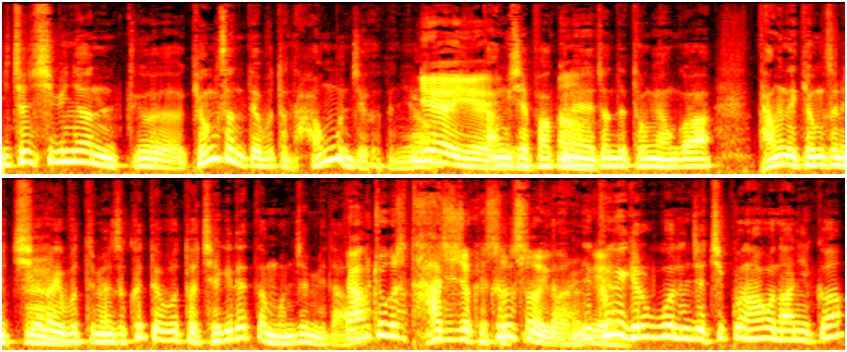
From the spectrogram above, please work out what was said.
2012년 그 경선 때부터 나온 문제거든요. 예, 예, 당시에 예. 박근혜 어. 전 대통령과 당내 경선이 치열하게 음. 붙으면서 그때부터 제기됐던 문제입니다. 양쪽에서 다 지적했었죠. 그렇습니다. 이거를. 이제 예. 그게 결국은 이제 집권하고 나니까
